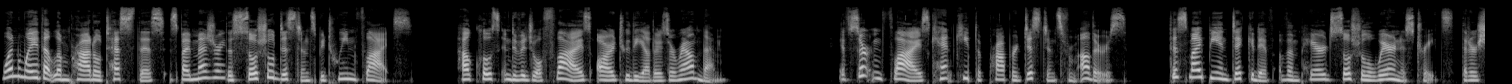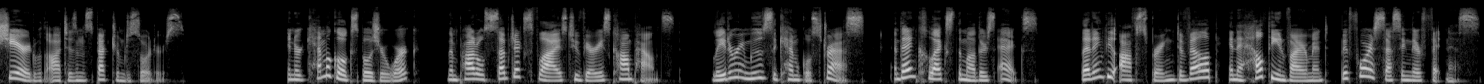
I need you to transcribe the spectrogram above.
One way that Lempradl tests this is by measuring the social distance between flies, how close individual flies are to the others around them. If certain flies can't keep the proper distance from others, this might be indicative of impaired social awareness traits that are shared with autism spectrum disorders. In her chemical exposure work, Lempradl subjects flies to various compounds, later removes the chemical stress, and then collects the mother's eggs, letting the offspring develop in a healthy environment before assessing their fitness.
